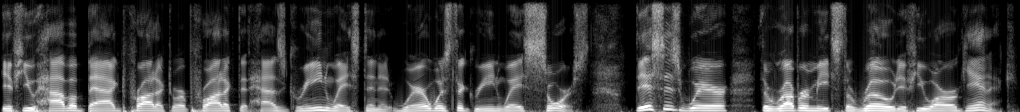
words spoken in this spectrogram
If you have a bagged product or a product that has green waste in it, where was the green waste sourced? This is where the rubber meets the road if you are organic.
